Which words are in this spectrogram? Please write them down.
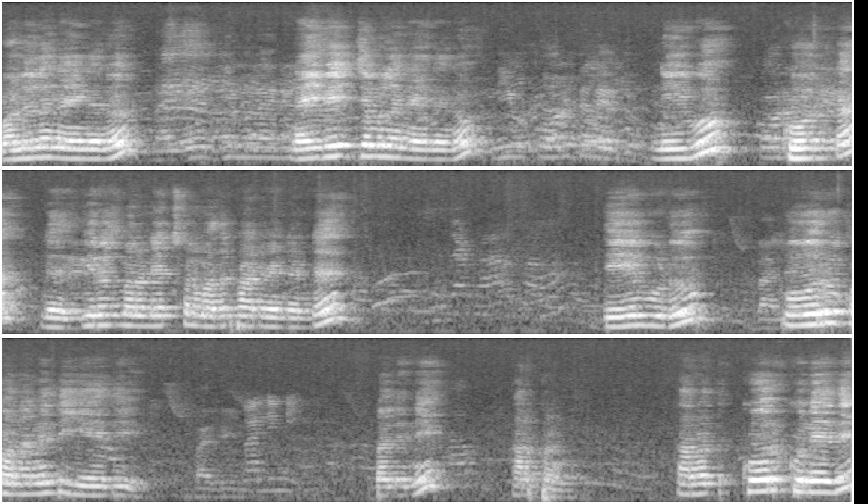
బలులనైనను నైవేద్యములనైనను నీవు కోరుట లేదు. ఈరోజు మనం నేర్చుకున్న మొదటి పాఠం ఏంటంటే దేవుడు కోరు కొననిది ఏది? బలిని అర్పణ. తర్వాత కోరుకునేది?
